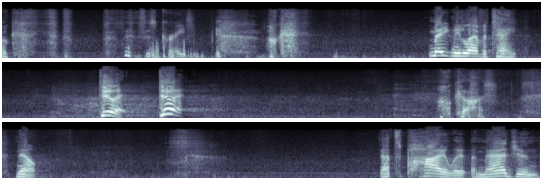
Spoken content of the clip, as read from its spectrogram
Okay, this is crazy. Okay, make me levitate. Do it. Do it. Oh gosh. Now, that's Pilate. Imagine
